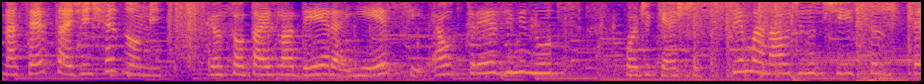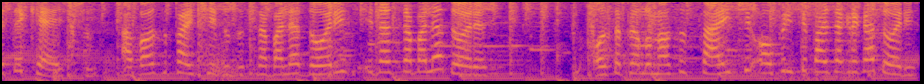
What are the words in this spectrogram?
na sexta a gente resume. Eu sou Thais Ladeira e esse é o 13 Minutos, podcast semanal de notícias PTCast, a voz do Partido dos Trabalhadores e das Trabalhadoras. Ouça pelo nosso site ou principais agregadores.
